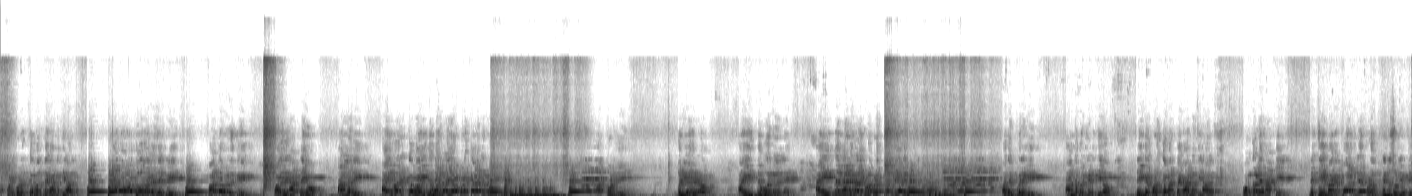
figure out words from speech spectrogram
அப்படி கொடுக்க மறுத்த காரணத்தினால் நானோ தூதாக சென்று பாண்டவர்களுக்கு பகுதி நாட்டையோ அல்லது ஐவருக்கும் ஐந்து ஊர்களையோ கொடுக்க வேண்டும் அப்பொழுது துரியோதனோ ஐந்து ஊர்கள் இல்லை ஐந்து வேடுகளை கூட கொடுக்க முடியாது அதன் பிறகு ஆண்டவர்களிடத்திலோ நீங்கள் கொடுக்க மறுத்த காரணத்தினால் உங்களுடைய நாட்டில் நிச்சயமாக போர் ஏற்படும் என்று சொல்லிவிட்டு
